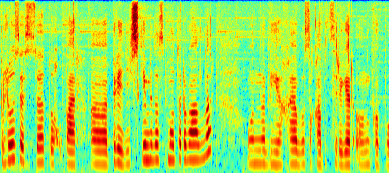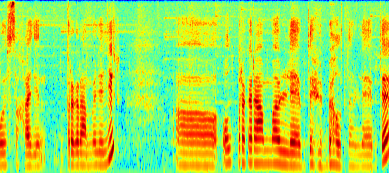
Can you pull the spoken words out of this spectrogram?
Плюс өссө тухпар э, периодический медосмотр баллар. Оны бияха болса қабыт сиргер онкопоис сахадин программа лелир. Э, Ол программа үлләбіде, хүрбе халтын үлләбіде.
